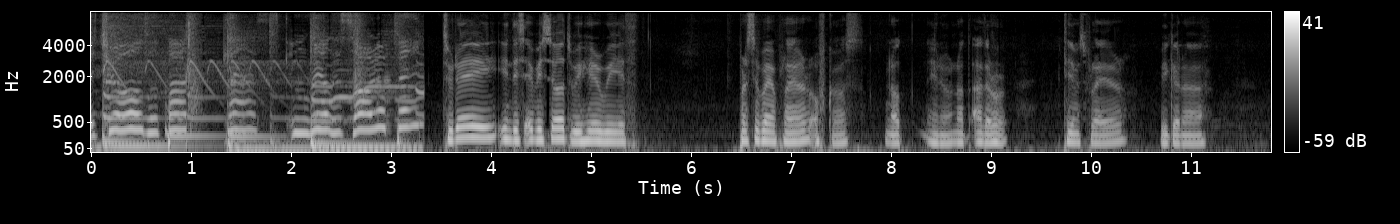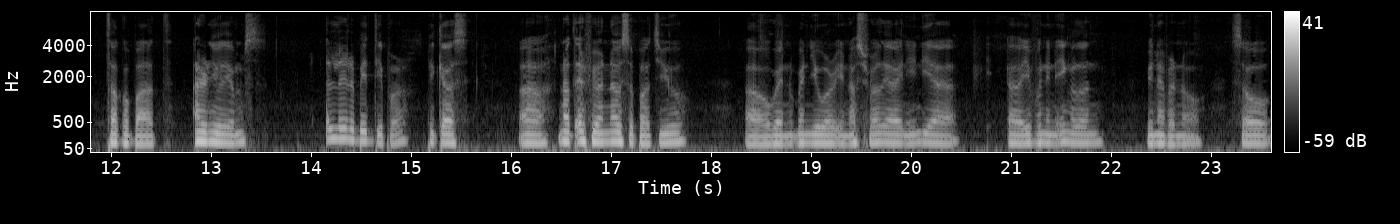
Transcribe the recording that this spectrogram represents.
Podcast really your pain. Today in this episode we're here with Persebaya player, of course, not you know not other teams player. We're gonna talk about Aryn Williams a little bit deeper because uh, not everyone knows about you. Uh, when when you were in Australia, in India, uh, even in England, we never know. So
